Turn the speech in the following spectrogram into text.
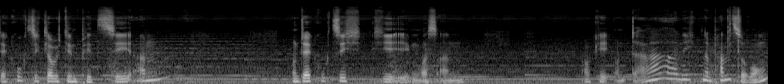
Der guckt sich, glaube ich, den PC an. Und der guckt sich hier irgendwas an. Okay, und da liegt eine Panzerung.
